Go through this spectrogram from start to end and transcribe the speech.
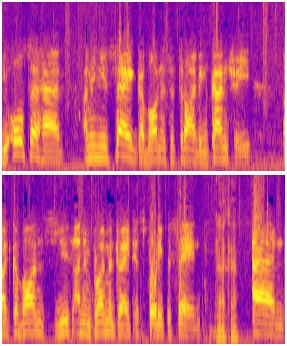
you also have. I mean, you say Gabon is a thriving country, but Gabon's youth unemployment rate is forty percent Okay. and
